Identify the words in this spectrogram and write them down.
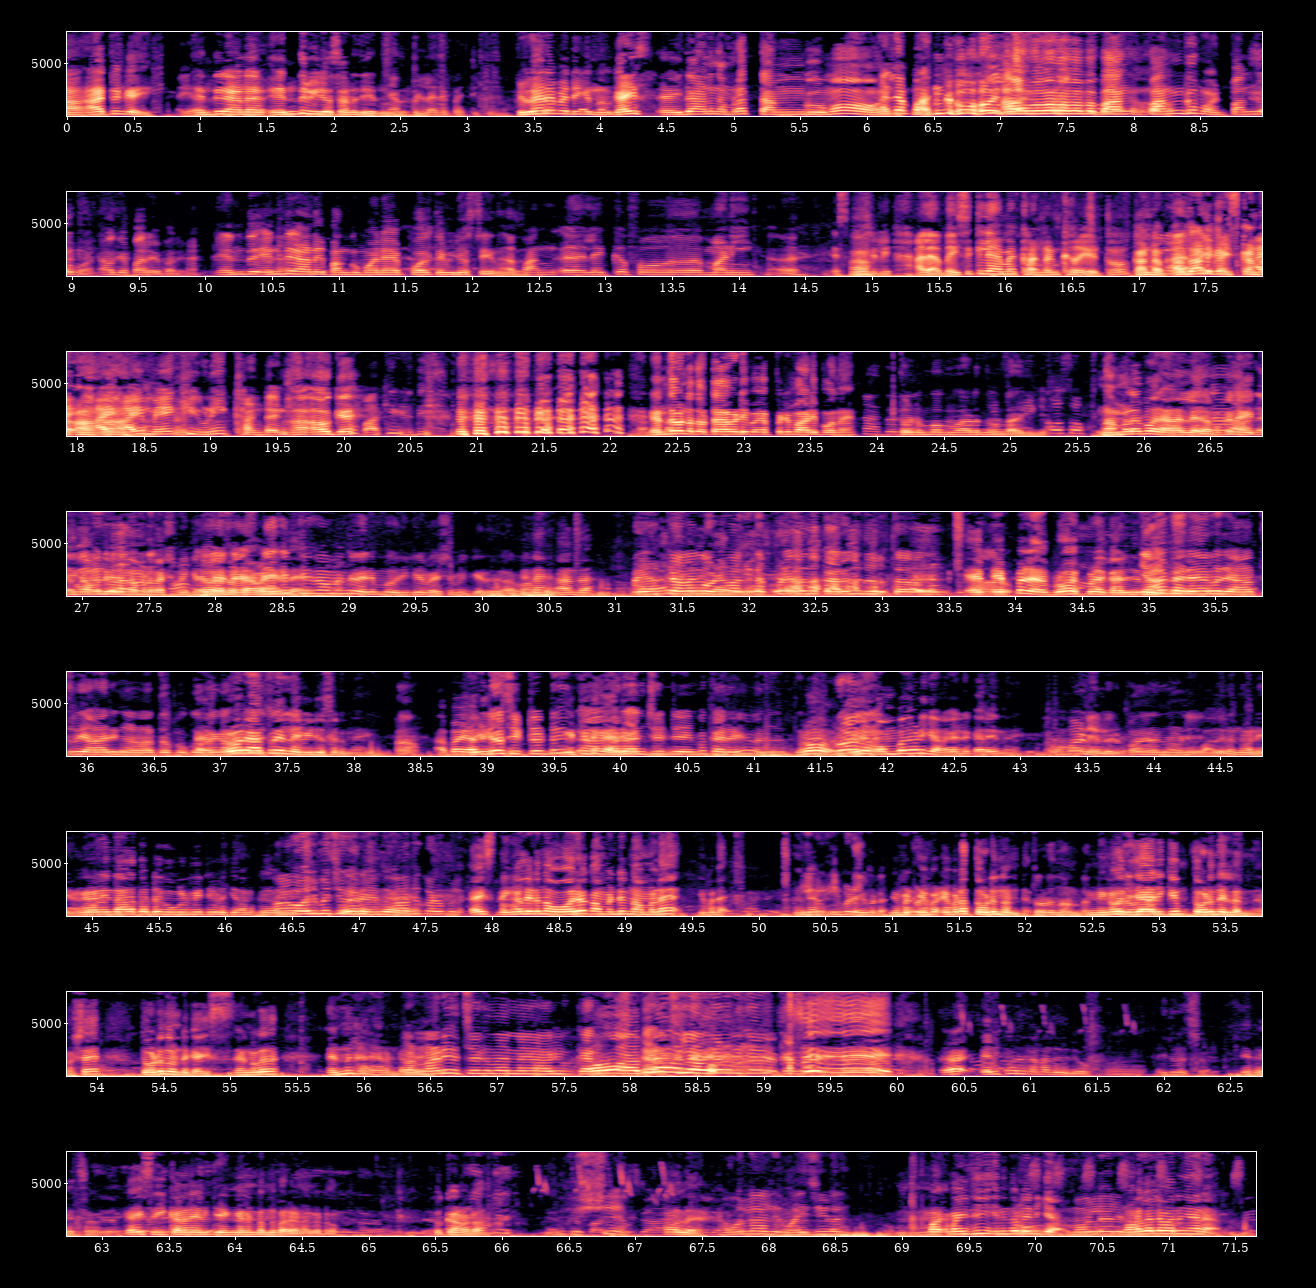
ആ ആറ്റും കൈ. എന്തിനാണ് എന്ത് വീഡിയോസ് ആണ് ചെയ്യുന്നത്? പിള്ളേരെ പറ്റിക്കുന്നു. പിള്ളേരെ പറ്റിക്കുന്നു. ഗൈസ് ഇതാണ് നമ്മുടെ തങ്കുമോൻ. അല്ല പങ്കുപോയി ആ, ഉവ്വ് ഉവ്വ് ഉവ്വ് പങ്- പങ്കുമോൻ പങ്കുമോൻ. ഓക്കെ പറയൂ പറയൂ. എന്ത് എന്തിനാണ് ഈ പങ്കുമോനെ പോലത്തെ വീഡിയോസ് ചെയ്യുന്നത്? ലൈക്ക് ഫോർ മണി എസ്പെഷ്യലി അല്ല basically I M A content creator കണ്ടം അതാണ് ഗൈസ് കണ്ടം I make unique content okay ബാക്കി എഴുതി. എന്തുകൊണ്ട് തൊട്ടാവടി എപ്പോഴും പാടി പോന്നെ? തൊടുമ്പം പാടുന്നോണ്ടായിരിക്കും നമ്മളെ പോലെ അല്ലേ നമുക്ക് നെഗറ്റീവ് കമന്റ് വരും നമ്മൾ വിഷമിക്കുന്ന തൊട്ടാവടി നെഗറ്റീവ് കമന്റ് വരുമ്പോ ഒരിക്കലും വിഷമിക്കരുത് കാരണം എന്താ എപ്പോഴാ ബ്രോ എപ്പോഴാ കഴിഞ്ഞത് ഞാൻ കരയാറ് രാത്രി ആരും കാണാത്തപ്പോ ബ്രോ രാത്രിയല്ലേ വീഡിയോസ് ഇടുന്നേ? അപ്പൊ വീഡിയോസ് ഇട്ടിട്ട് ഒരു അഞ്ചു മിനിറ്റ് കഴിയുമ്പോ കരയും. ബ്രോ ഒമ്പത് മണിക്കാണ് കരയുന്നത് ഒമ്പാണിയല്ലോ ഒരു പതിനൊന്ന് മണി പതിനൊന്ന് മണി. അങ്ങനെയാണെങ്കിൽ നാളെ തൊട്ട് ഗൂഗിൾ മീറ്റ് വിളിക്കാം. നമുക്ക് നിങ്ങൾ ഇടുന്ന ഓരോ കമന്റും നമ്മളെ ഇവിടെ ഇവിടെ ഇവിടെ ഇവിടെ- തൊടുന്നുണ്ട്. തൊടുന്നുണ്ട്. നിങ്ങൾ വിചാരിക്കും തൊടുന്നില്ലെന്ന്. പക്ഷെ തൊടുന്നുണ്ട് ഗൈസ് ഞങ്ങൾ എന്നും കരയാറുണ്ട് കണ്ണാടി വെച്ചേക്കുന്ന തന്നെ ഒരു എനിക്കൊരു കണ്ണാടി തരുമോ ഇത് വെച്ചോ. ഇത് വെച്ചോ ഗൈസ് ഈ കണ്ണാടി എനിക്ക് എങ്ങനെ ഉണ്ടെന്ന് പറയണം കേട്ടോ. വെക്കാണോടാ? അല്ലേ ആണല്ലേ? മൈജിയുടെ മൈജി ഇനി തൊട്ട് എനിക്കാ. മോഹൻലാൽ പറഞ്ഞ ഞാനാ.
